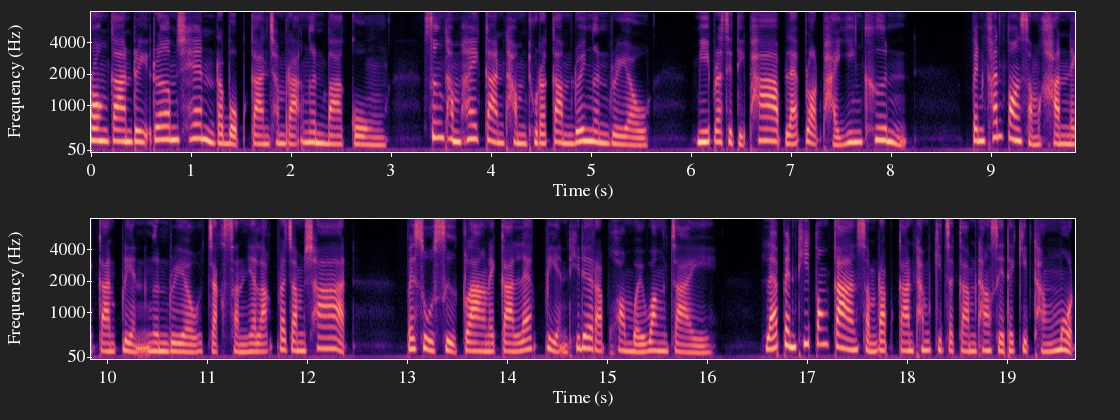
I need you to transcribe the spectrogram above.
ครงการริเริ่มเช่น ระบบการชำระเงินบากง ซึ่งทำให้การทำธุรกรรมด้วยเงินเรียว มีประสิทธิภาพและปลอดภัยยิ่งขึ้น เป็นขั้นตอนสำคัญในการเปลี่ยนเงินเรียว จากสัญลักษณ์ประจำชาติ ไปสู่สื่อกลางในการแลกเปลี่ยนที่ได้รับความไว้วางใจ และเป็นที่ต้องการสำหรับการทำกิจกรรมทางเศรษฐกิจทั้งหมด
